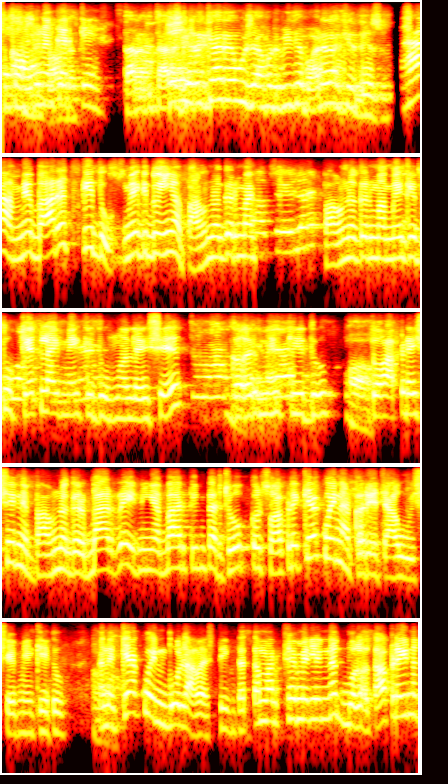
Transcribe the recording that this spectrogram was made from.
શું કામ ભાવનગર? કે. તારા તારા ઘરે ક્યાં રહેવું છે? આપણે બીજે ભાડે રાખીને રહેશું હા મેં બાર જ કીધું. મેં કીધું અહીંયા ભાવનગરમાં ભાવનગરમાં મેં કીધું કેટલાય મેં કીધું મળે છે. ઘર મેં કીધું. તો આપણે છે ને ભાવનગર બાર રહી ને અહીંયા બાર તીમતાર જોબ કરશું? આપણે ક્યાં કોઈના ઘરે જ આવવું છે મેં કીધું. અને ક્યાં કોઈને બોલાવે તીમતાર તમારા ફેમિલી નથી બોલાવતા. આપણે એને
